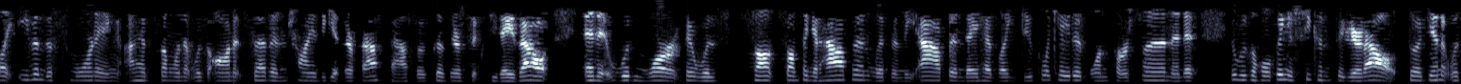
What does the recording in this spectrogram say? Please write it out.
like even this morning I had someone that was on at seven trying to get their fast passes because they're 60 days out and it wouldn't work. There was some, something had happened within the app and they had like duplicated one person and it, it was a whole thing and she couldn't figure it out. So again, it was,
